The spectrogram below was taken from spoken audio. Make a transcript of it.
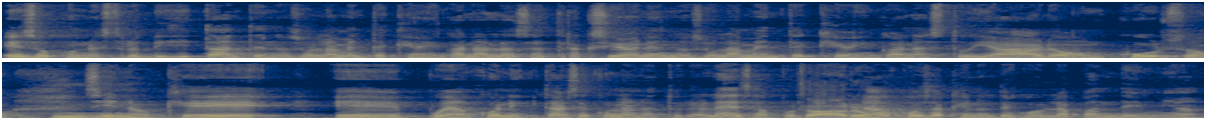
eso con nuestros visitantes, no solamente que vengan a las atracciones, no solamente que vengan a estudiar o a un curso, sino que eh, puedan conectarse con la naturaleza, porque una cosa que nos dejó la pandemia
